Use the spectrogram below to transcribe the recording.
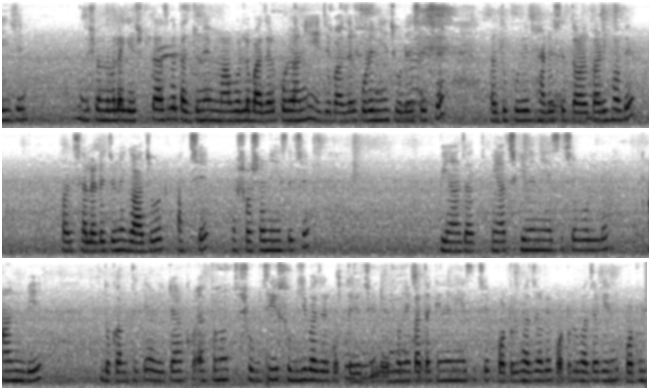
এই যে সন্ধ্যাবেলায় গেস্টরা আসবে, তার জন্য মা বলল বাজার করে আনি। এই যে বাজার করে নিয়ে চলে এসেছে। আর দুপুরে ঢ্যাঁড়সের তরকারি হবে। আর স্যালাডের জন্য গাজর আছে, আর শশা নিয়ে এসেছে। পেঁয়াজ পেঁয়াজ কিনে নিয়ে এসেছে বলল। আনবে। দোকান থেকে আর এটা এখন হচ্ছে সবজি সবজি বাজার করতে গেছিল। ধনে পাতা কিনে নিয়ে এসেছে, পটল ভাজা হবে, পটল ভাজা কিনে, পটল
